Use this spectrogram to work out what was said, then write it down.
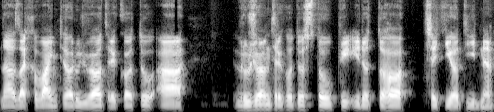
na zachování toho růžového trikotu a v růžovém trikotu stoupí i do toho třetího týdne.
